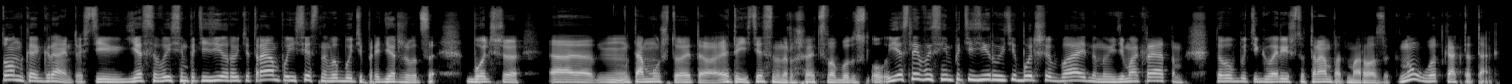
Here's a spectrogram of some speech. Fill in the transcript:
тонкая грань. То есть, если вы симпатизируете Трампу, естественно, вы будете придерживаться больше э, тому, что это, это, естественно, нарушает свободу слова. Если вы симпатизируете больше Байдену и демократам, то вы будете говорить, что Трамп отморозок. Ну, вот как-то так.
